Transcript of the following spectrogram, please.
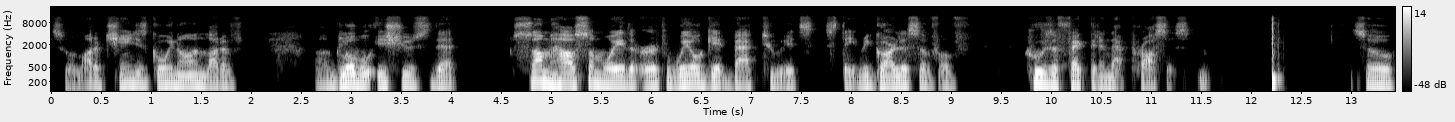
So a lot of changes going on, a lot of uh, global issues that somehow, some way, the Earth will get back to its state, regardless of, of who's affected in that process. So,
